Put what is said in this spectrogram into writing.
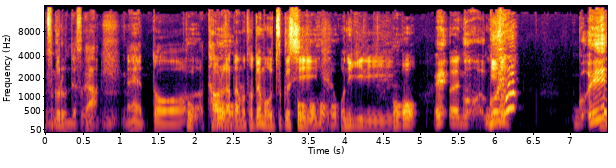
作るんですが、えーっほとう。俵型のとても美しいおにぎりほをう。ええご20ごえ、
